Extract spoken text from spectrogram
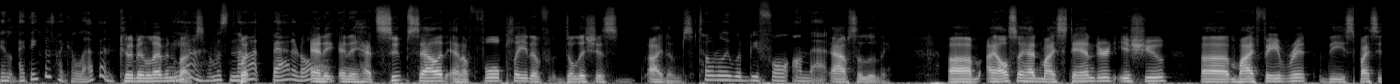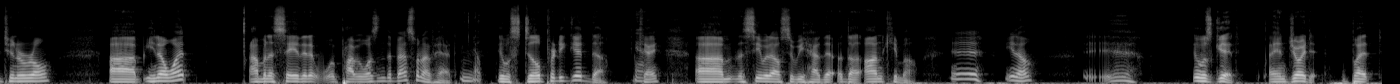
It- I think it was like eleven. Could have been eleven Yeah, bucks. it was But- not bad at all. and it, and it had soup, salad, and a full plate of delicious items. totally would be full on that. Absolutely. Um, I also had my standard issue, uh, my favorite, the spicy tuna roll. Uh, you know what? I'm gonna say that it w- probably wasn't the best one I've had. Nope. It was still pretty good though. Yeah. Okay. Um, let's see what else do we have. The the ankimo. Eh, you know, eh, it was good. I enjoyed it, but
